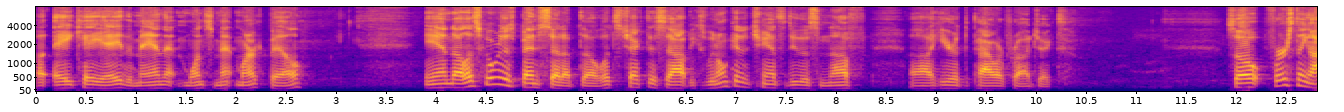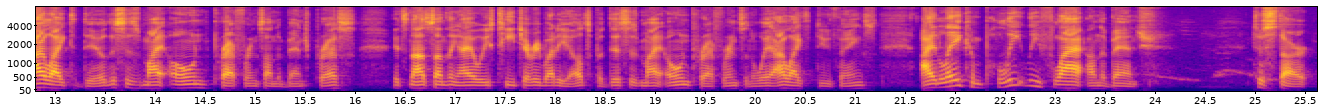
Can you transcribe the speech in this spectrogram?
uh, a.k.a. the man that once met Mark Bell. And uh, let's go over this bench setup, though. Let's check this out because we don't get a chance to do this enough uh, here at the Power Project. So first thing I like to do, this is my own preference on the bench press. It's not something I always teach everybody else, but this is my own preference and the way I like to do things. I lay completely flat on the bench to start.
